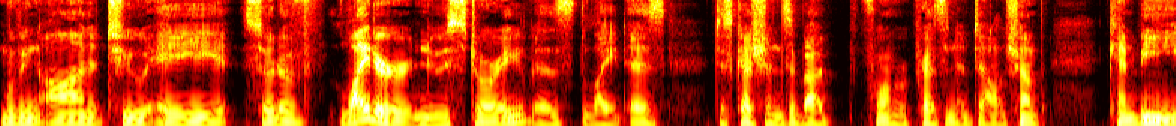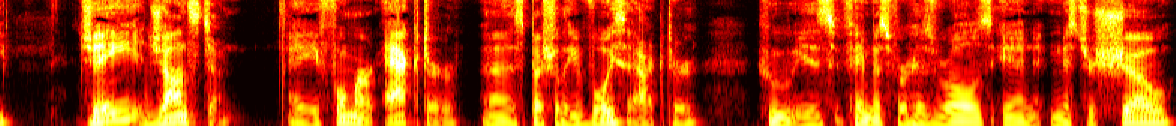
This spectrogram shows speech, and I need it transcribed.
Moving on to a sort of lighter news story, as light as discussions about former President Donald Trump can be, Jay Johnston, a former actor, uh, especially voice actor, who is famous for his roles in Mr. Show,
